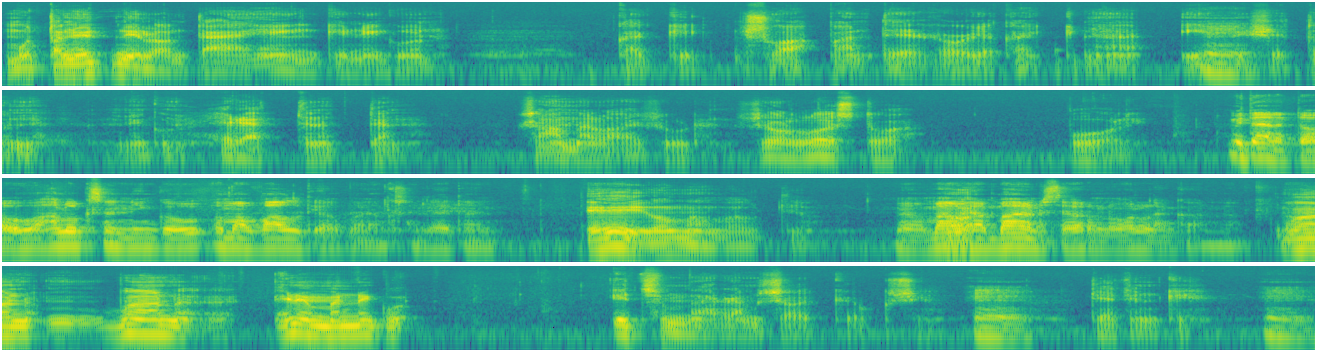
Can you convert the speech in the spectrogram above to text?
Mutta nyt niillä on tämä henki, niin kuin kaikki Suoppan Terro ja kaikki nämä ihmiset on niin kuin herättänyt tämän saamelaisuuden. Se on loistava puoli. Mitä ne touhua? Haluatko se niinku oman valtion vai onko se jotain? Ei oma valtio, Joo, mä, oon ihan, mä en seurannut ollenkaan. vaan, vaan enemmän niin kuin itsemääräämisoikeuksia, Mm. tietenkin. Mm.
